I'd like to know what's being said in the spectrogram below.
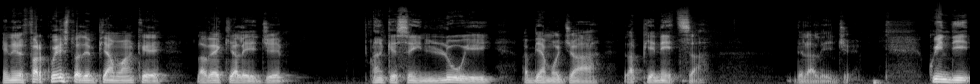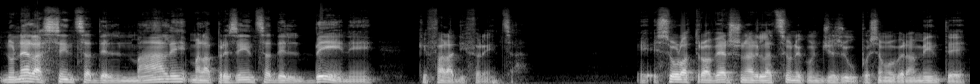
e nel far questo adempiamo anche la vecchia legge, anche se in lui abbiamo già la pienezza della legge. Quindi non è l'assenza del male, ma la presenza del bene che fa la differenza. E solo attraverso una relazione con Gesù possiamo veramente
